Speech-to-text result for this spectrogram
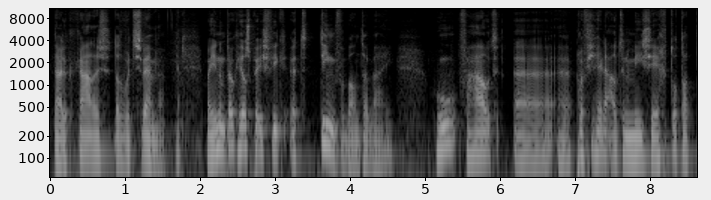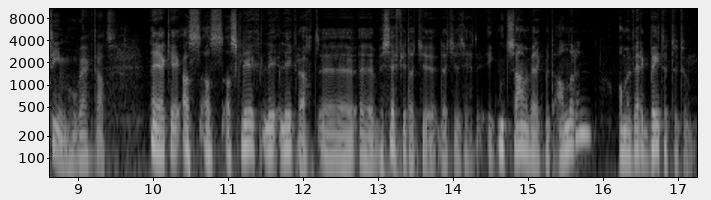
duidelijke kaders, dat wordt zwemmen. Ja. Maar je noemt ook heel specifiek het teamverband daarbij. Hoe verhoudt eh, professionele autonomie zich tot dat team? Hoe werkt dat? Nou ja, kijk, als, als, als leer, leer- leerkracht eh, besef je dat, je dat je zegt: ik moet samenwerken met anderen om mijn werk beter te doen.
